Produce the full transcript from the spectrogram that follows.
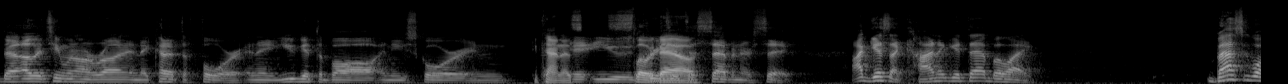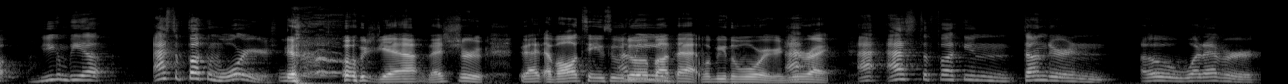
the other team went on a run and they cut it to four, and then you get the ball and you score and You kind of it, you slow increase down. it to seven or six. I guess I kind of get that, but like basketball, you can be up. Ask the fucking Warriors. oh yeah, that's true. That of all teams who I know about that would be the Warriors. You're right. Ask the fucking Thunder and oh whatever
